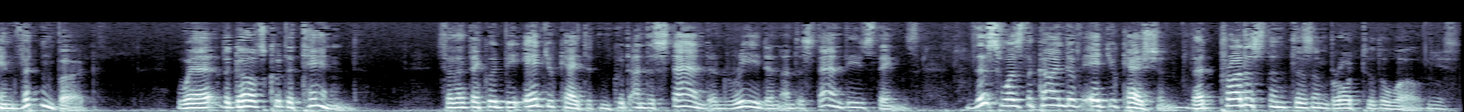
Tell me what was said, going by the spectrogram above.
in Wittenberg where the girls could attend so that they could be educated and could understand and read and understand these things. This was the kind of education that Protestantism brought to the world. Yes.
